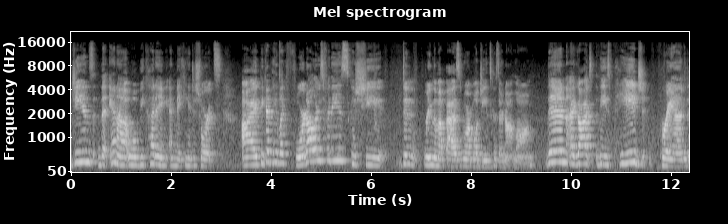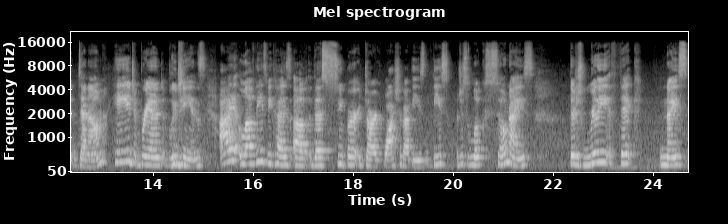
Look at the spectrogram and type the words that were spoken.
jeans that Anna will be cutting and making into shorts. I think I paid like $4 for these because she didn't ring them up as normal jeans because they're not long. Then I got these Paige brand denim, Paige brand blue jeans. I love these because of the super dark wash about these. These just look so nice. They're just really thick, nice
